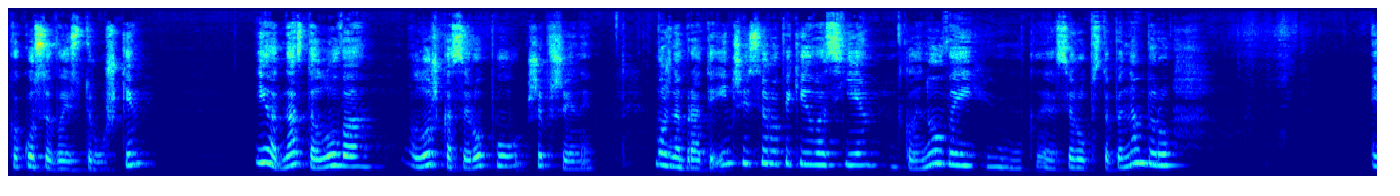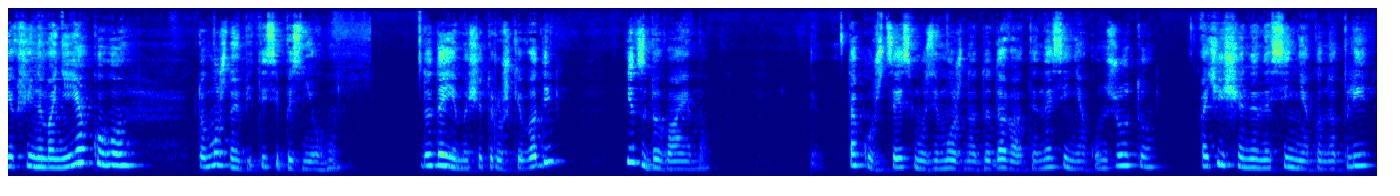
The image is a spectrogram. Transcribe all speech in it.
кокосової стружки і одна столова ложка сиропу шипшини. Можна брати інший сироп, який у вас є, кленовий, сироп з топинамбуру. Якщо немає ніякого, то можна обійтися без нього. Додаємо ще трошки води і взбиваємо. Також в цей смузі можна додавати насіння кунжуту, очищене насіння коноплі,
